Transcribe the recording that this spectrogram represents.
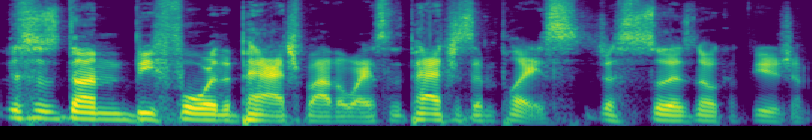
this was done before the patch, by the way, so the patch is in place, just so there's no confusion.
